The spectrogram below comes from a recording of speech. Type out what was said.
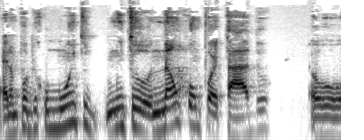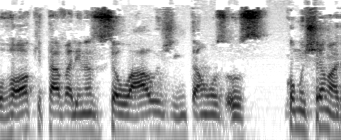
era um público muito muito não comportado. O rock estava ali no seu auge, então os, os como chama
